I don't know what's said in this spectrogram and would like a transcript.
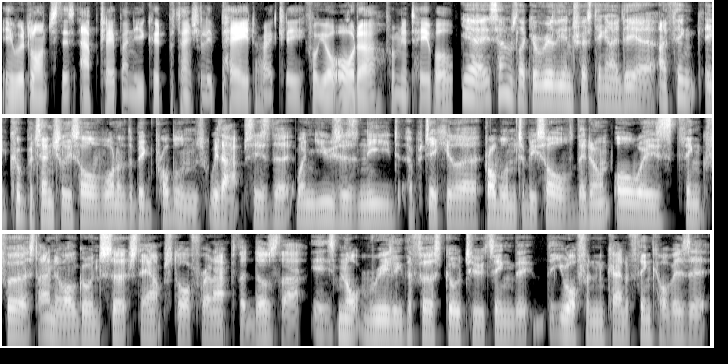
It would launch this app clip, and you could potentially pay directly for your order from your table. Yeah, it sounds like a really interesting idea. I think it could potentially solve one of the big problems with apps is that when users need a particular problem to be solved, they don't always think first, I know I'll go and search the App Store for an app that does that. It's not really the first go to thing that, that you often kind of think of, is it?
